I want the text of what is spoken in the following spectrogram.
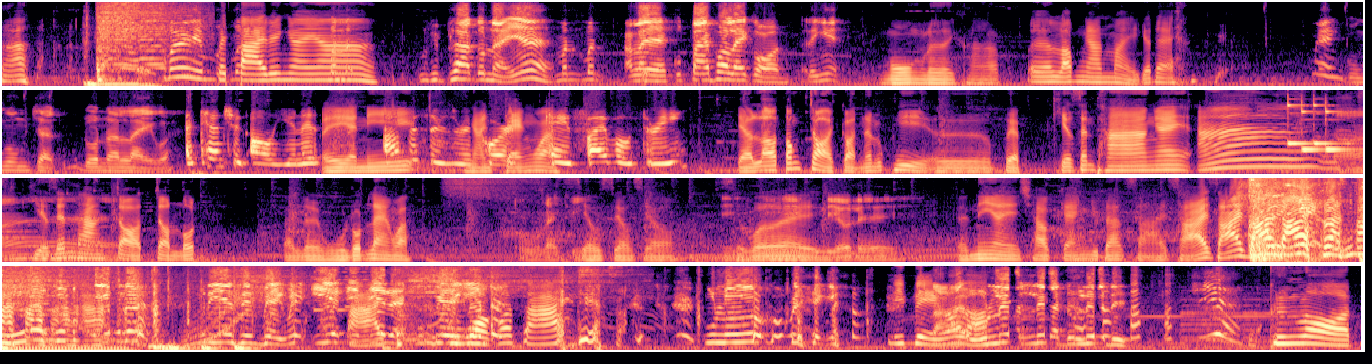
ไม่ไปตายได้ไงอะ มัน มันผิดพลาดตัวไหนอะ มัน มันอะไรอะกูตายเพราะอะไรก่อน อะไรเงี้ย งงเลยครับ เออรับงานใหม่ก็ได้แม่งกูงงจัดกูโดนอะไรวะ Attention all units. เอ้ยอันนี้ Officers งาน report. แก๊งว่ะ K503. เดี๋ยวเราต้องจอดก่อนนะลูกพี่ เออแบบเคลียร์เส้นทางไง อ้าวเคลียร์เส้นทางจอดจอดรถไปเลยหูรถแรงว่ะโอ้ไรเซียวเซียวเซียวนี่เดี๋ยวเว้ยเดี๋ยวเลยเดี๋ยวนี่ไงชาวแก๊งอยู่ด้านซ้ายซ้ายซ้ายซ้ายซ้ายมึงดีเสียงเบรกไหมเอียดเอีซ้ายยดเลยกูเบรกูกบแล้อวกว่าซ้าย กูรู้กูเบรกแล้วนี่เบรกแล้วเหรอโอ้เลือดเลือดดูเลือดดิ ครึ่งหลอด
